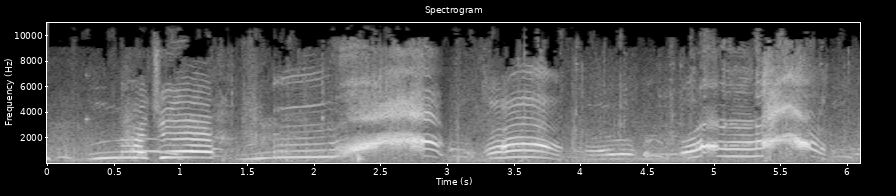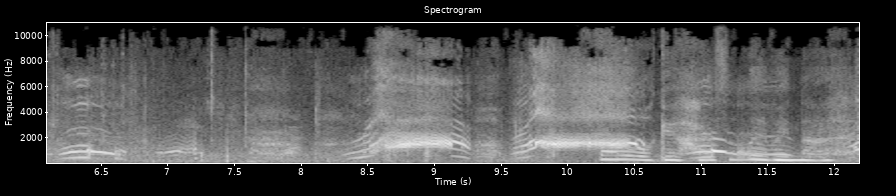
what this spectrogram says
海军，帮我给孩子喂喂奶。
